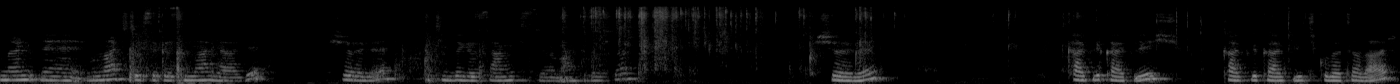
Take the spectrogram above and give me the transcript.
Bunların, e, bunlar çiçek sepetinden geldi. Şöyle içinde göstermek istiyorum arkadaşlar. Şöyle kalpli kalpli kalpli kalpli çikolatalar,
